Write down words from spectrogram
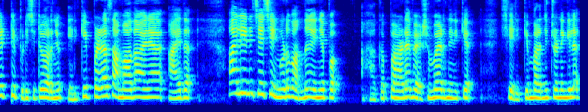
കെട്ടിപ്പിടിച്ചിട്ട് പറഞ്ഞു എനിക്കിപ്പോഴാ സമാധാനം ആയത്. അലീന ചേച്ചി ഇങ്ങോട്ട് വന്നു കഴിഞ്ഞപ്പോൾ ആകെപ്പാടെ വിഷമമായിരുന്നു എനിക്ക്. ശരിക്കും പറഞ്ഞിട്ടുണ്ടെങ്കിൽ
